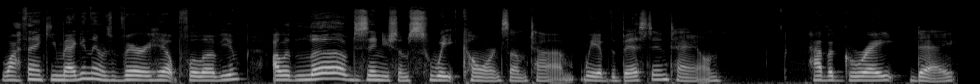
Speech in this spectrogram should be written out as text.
Why, thank you, Megan. That was very helpful of you. I would love to send you some sweet corn sometime. We have the best in town. Have a great day.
